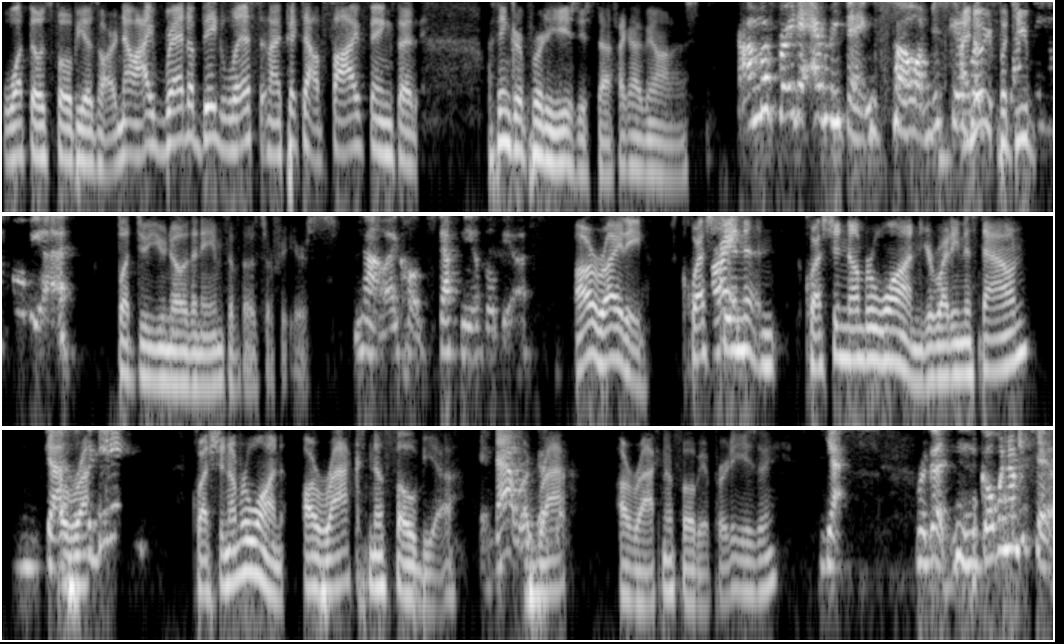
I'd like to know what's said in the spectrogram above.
what those phobias are. Now I read a big list and I picked out five things that I think are pretty easy stuff. I got to be honest. I'm afraid of everything, so I'm just going I to know put you- but you- Stephaneophobia. But do you know the names of those fears? No, I called Stephaneophobia. All righty. Question right. question number one. You're writing this down? That's Alright. the game. Question number one. Arachnophobia. Okay, that we're good. Arachnophobia. Pretty easy. Yes, we're good. Mm, Go with number two.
